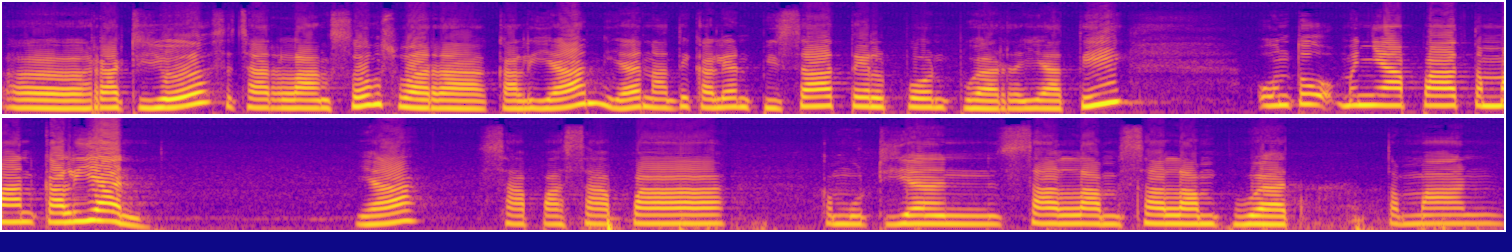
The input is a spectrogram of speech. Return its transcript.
eh, radio secara langsung suara kalian ya nanti kalian bisa telepon Bu Haryati untuk menyapa teman kalian. Ya sapa-sapa kemudian salam-salam buat teman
